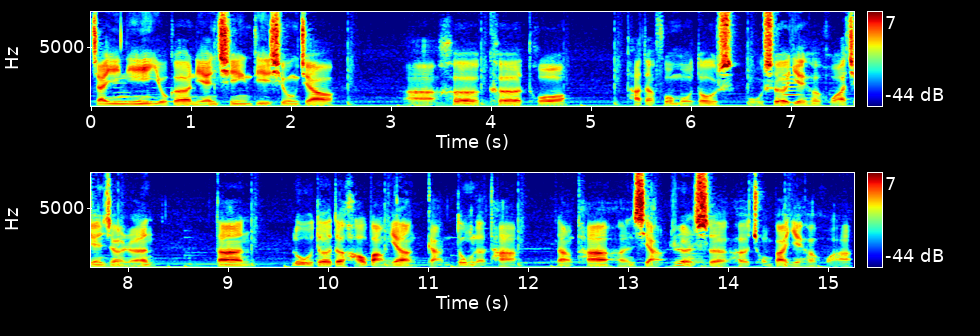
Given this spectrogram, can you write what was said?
在印尼有个年轻弟兄叫啊赫克托，他的父母都是不是耶和华见证人，但路德的好榜样感动了他，让他很想认识和崇拜耶和华。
